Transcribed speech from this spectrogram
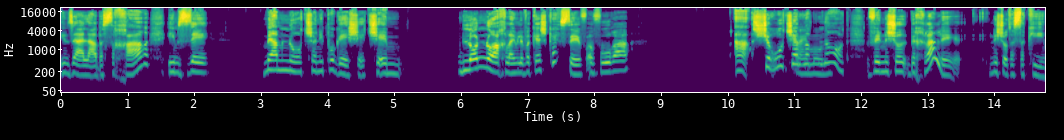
אם זה העלאה בשכר, אם זה מאמנות שאני פוגשת, שהן לא נוח להן לבקש כסף עבור ה... השירות שהן. נותנות. ובכלל, אה, נשות עסקים.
